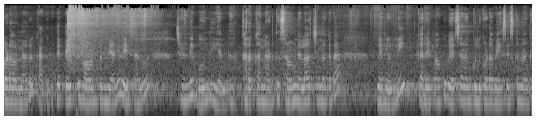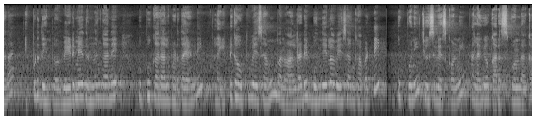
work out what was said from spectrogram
కూడా ఉన్నారు. కాకపోతే టేస్ట్ బాగుంటుంది అని వేశాను. చూడండి బూందీ ఎంత కరకరలాడుతూ సౌండ్ ఎలా వచ్చిందో కదా. వెల్లుల్లి కరివేపాకు వేరుశనగ గుళ్ళు కూడా వేసేసుకున్నాం కదా. ఇప్పుడు దీంట్లో వేడి మీద ఉండంగానే ఉప్పు కారాలు పడతాయండి. లైట్గా ఉప్పు వేసాము. మనం ఆల్రెడీ బూందీలో వేసాం కాబట్టి ఉప్పుని చూసి వేసుకోండి. అలాగే ఒక అర స్పూన్ దాకా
